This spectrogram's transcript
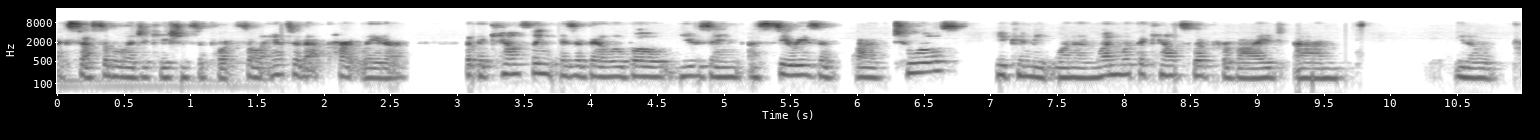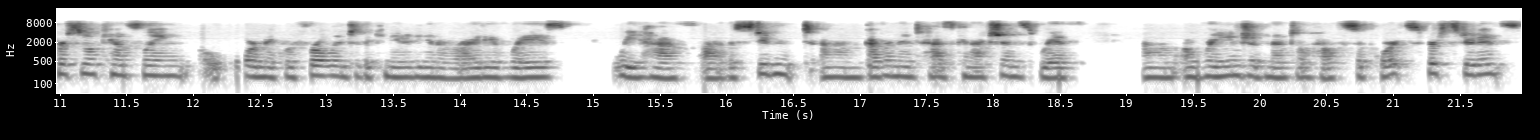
accessible education support. So I'll answer that part later. But the counseling is available using a series of, of tools. You can meet one-on-one with the counselor, provide um, you know, personal counseling or make referral into the community in a variety of ways. We have uh, the student um, government has connections with um, a range of mental health supports for students.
